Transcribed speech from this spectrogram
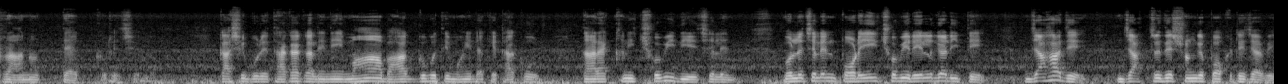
প্রাণত্যাগ করেছিল। কাশীপুরে থাকাকালীন এই মহাভাগ্যবতী মহিলাকে ঠাকুর তার একখানি ছবি দিয়েছিলেন। বলেছিলেন পরে এই ছবি রেলগাড়িতে, জাহাজে যাত্রীদের সঙ্গে পকেটে যাবে,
